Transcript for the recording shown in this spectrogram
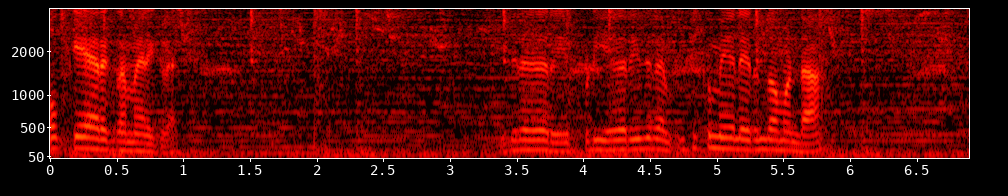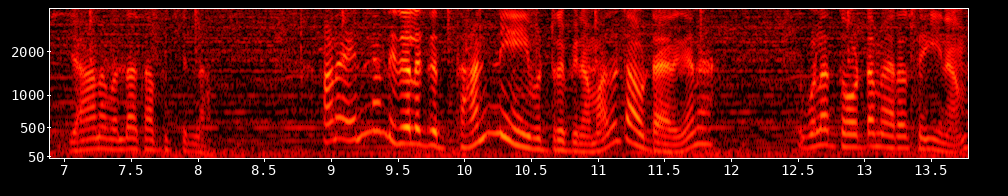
ஓகேயா இருக்கிற மாதிரி இருக்கிற இதில் ஏறி இப்படி ஏறி இதில் இதுக்கு மேலே இருந்தோம்டா யானை வந்தால் தப்பிச்சிடலாம். ஆனால் என்னென்ன இதுகளுக்கு தண்ணி விட்டுருப்பினோம்? அது டவுட்டாக இருக்கு. ஏன்னா இவ்வளோ தோட்டம் யாரோ செய்யணும்.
